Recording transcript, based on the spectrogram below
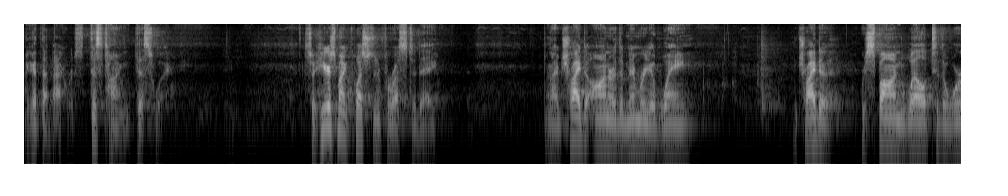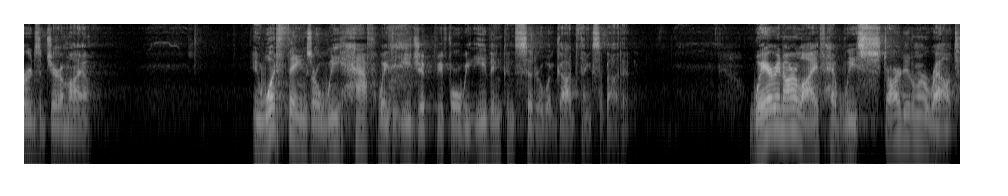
I got that backwards. This time, this way. So here's my question for us today. And I've tried to honor the memory of Wayne and tried to respond well to the words of Jeremiah. In what things are we halfway to Egypt before we even consider what God thinks about it? Where in our life have we started on a route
